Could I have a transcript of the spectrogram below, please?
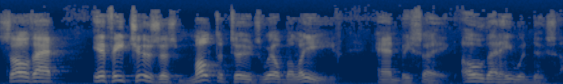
so that if he chooses, multitudes will believe and be saved. Oh, that he would do so.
